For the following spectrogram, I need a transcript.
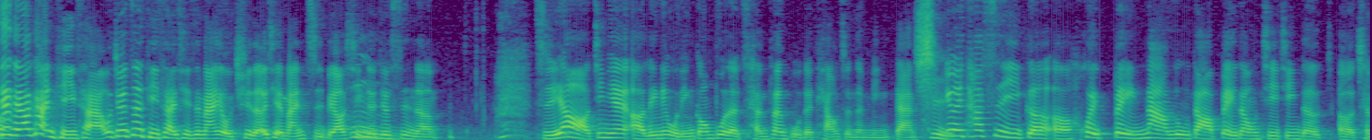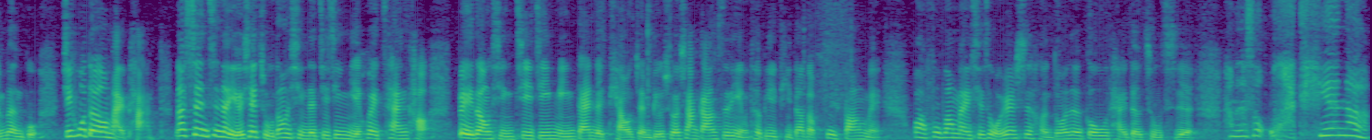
第二个要看题材。我觉得这题材其实蛮有趣的，而且蛮指标性的，就是呢。嗯只要今天呃零零五零公布了成分股的调整的名单，是因为它是一个呃会被纳入到被动基金的呃成分股，几乎都有买盘。那甚至呢有一些主动型的基金也会参考被动型基金名单的调整，比如说像刚刚姿麟有特别提到的富邦媒，哇，富邦媒其实我认识很多的购物台的主持人，他们说哇天哪，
